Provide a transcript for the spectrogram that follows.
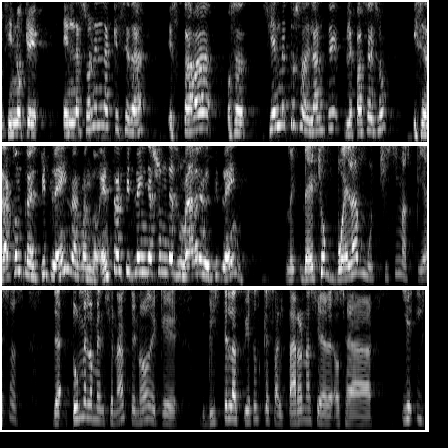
sino que en la zona en la que se da, estaba, o sea, 100 metros adelante le pasa eso y se da contra el pit lane, Armando. Entra al pit lane y hace un desmadre en el pit lane. De hecho, vuelan muchísimas piezas. tú me lo mencionaste, ¿no? De que viste las piezas que saltaron hacia, o sea, y,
